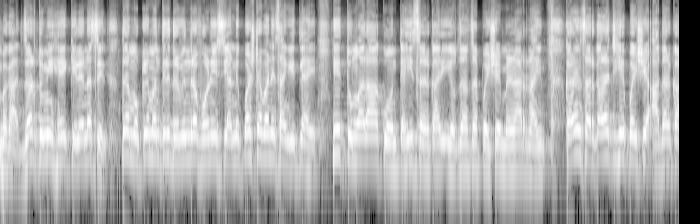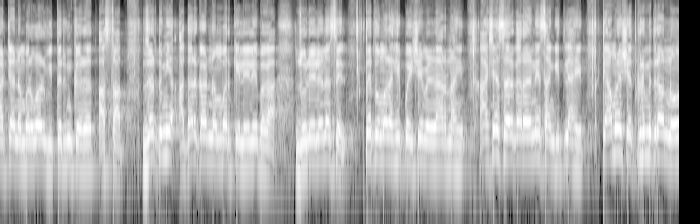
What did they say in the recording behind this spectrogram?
बघा जर तुम्ही हे केले नसेल तर मुख्यमंत्री देवेंद्र फडणवीस यांनी स्पष्टपणे सांगितले आहे की तुम्हाला कोणत्याही सरकारी योजनाचा पैसे मिळणार नाही. कारण सरकारचे हे पैसे आधार कार्डच्या नंबरवर वितरण करत असतात. जर तुम्ही आधार कार्ड नंबर केलेले बघा जोडलेले नसेल तर तुम्हाला हे पैसे मिळणार नाही. अशा सरकारने सांगितले आहे. त्यामुळे त्यामुळे शेतकरी मित्रांनो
